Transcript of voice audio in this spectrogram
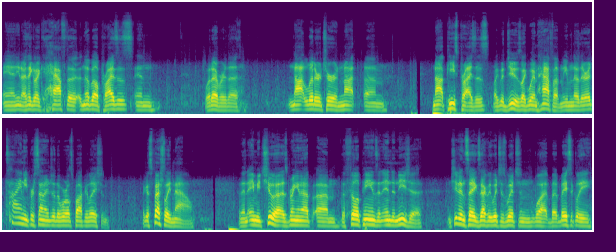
and you know I think like half the Nobel prizes and whatever the not literature and not um, not peace prizes like the Jews like win half of them even though they're a tiny percentage of the world's population. Like especially now. And then Amy Chua is bringing up um, the Philippines and Indonesia. And she didn't say exactly which is which and what but basically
